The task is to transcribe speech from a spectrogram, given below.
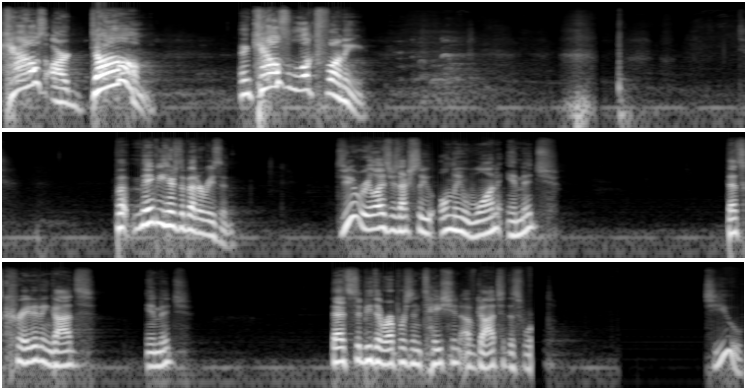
cows are dumb. And cows look funny. But maybe here's a better reason. Do you realize there's actually only one image that's created in God's image? that's to be the representation of God to this world? It's you.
